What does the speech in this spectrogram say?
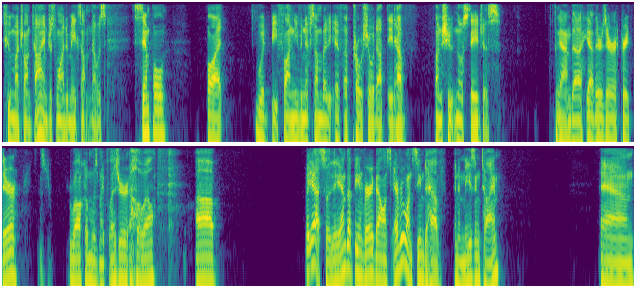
too much on time. Just wanted to make something that was simple, but would be fun. Even if somebody, if a pro showed up, they'd have fun shooting those stages. And uh, yeah, there's Eric right there. You're welcome. Was my pleasure. LOL. Uh, but yeah, so they end up being very balanced. Everyone seemed to have an amazing time. And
